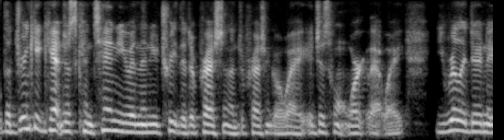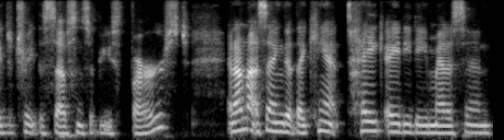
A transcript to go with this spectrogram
the drinking can't just continue and then you treat the depression the depression go away. It just won't work that way. You really do need to treat the substance abuse first. And I'm not saying that they can't take ADD medicine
